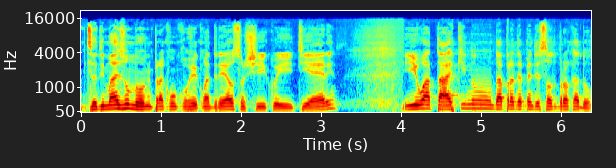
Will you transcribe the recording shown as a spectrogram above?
Precisa de mais um nome para concorrer com Adrielson, Chico e Thierry. E o ataque não dá para depender só do brocador.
